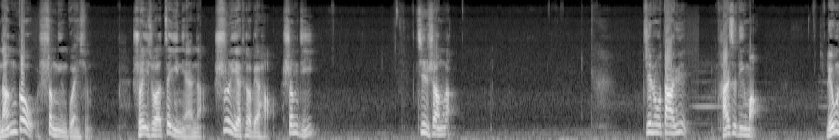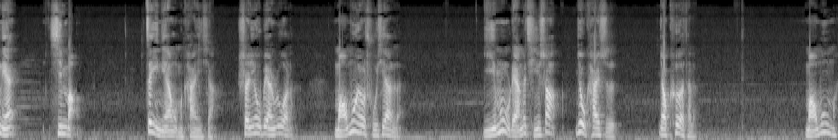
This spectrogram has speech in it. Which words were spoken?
能够胜应官星，所以说这一年呢，事业特别好，升级晋升了。进入大运还是丁卯，流年辛卯，这一年我们看一下身又变弱了，卯木又出现了，乙木两个七煞又开始要克他了。卯木嘛，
